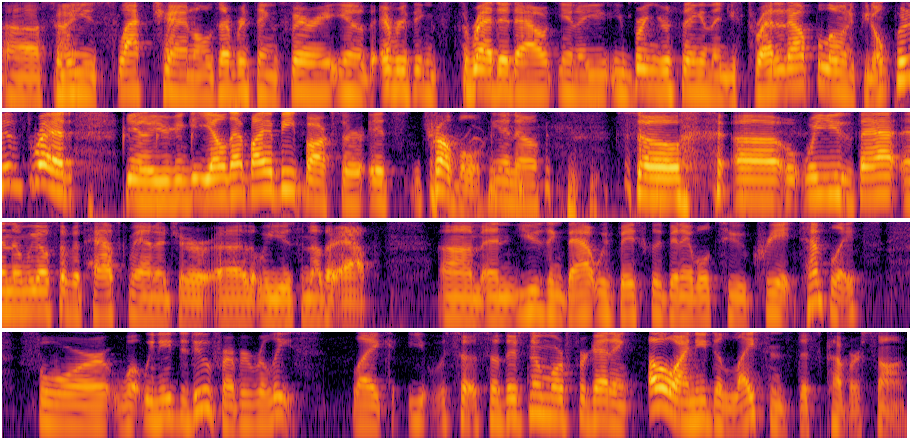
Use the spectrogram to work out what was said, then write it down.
Uh, so nice. we use Slack channels. Everything's very, you know, everything's threaded out. You know, you, you bring your thing and then you thread it out below. And if you don't put it in the thread, you know, you're gonna get yelled at by a beatboxer. It's trouble, you know. so uh, we use that, and then we also have a task manager uh, that we use another app. Um, and using that, we've basically been able to create templates for what we need to do for every release. Like so so there's no more forgetting, "Oh, I need to license this cover song."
